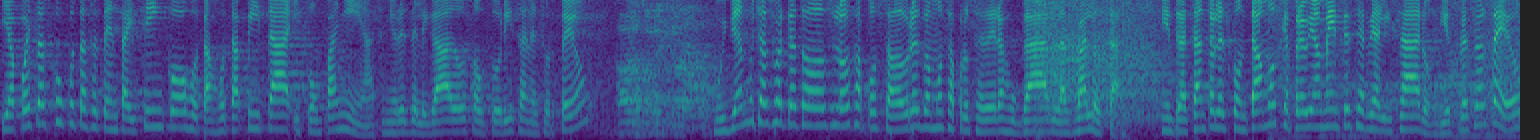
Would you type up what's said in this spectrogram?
y Apuestas Cúcuta 75, JJ Pita y compañía. Señores delegados, ¿autorizan el sorteo? Muy bien, mucha suerte a todos los apostadores. Vamos a proceder a jugar las balotas. Mientras tanto, les contamos que previamente se realizaron 10 presorteos.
